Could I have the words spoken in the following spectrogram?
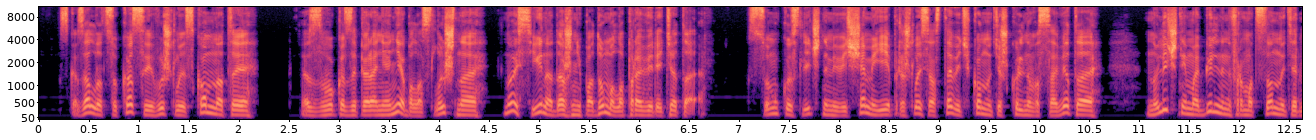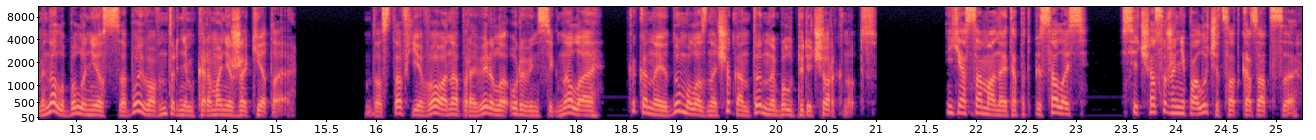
— сказала Цукаса и вышла из комнаты. Звука запирания не было слышно, но Сина даже не подумала проверить это. Сумку с личными вещами ей пришлось оставить в комнате школьного совета, но личный мобильный информационный терминал был у нее с собой во внутреннем кармане жакета. Достав его, она проверила уровень сигнала. Как она и думала, значок антенны был перечеркнут. «Я сама на это подписалась. Сейчас уже не получится отказаться».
